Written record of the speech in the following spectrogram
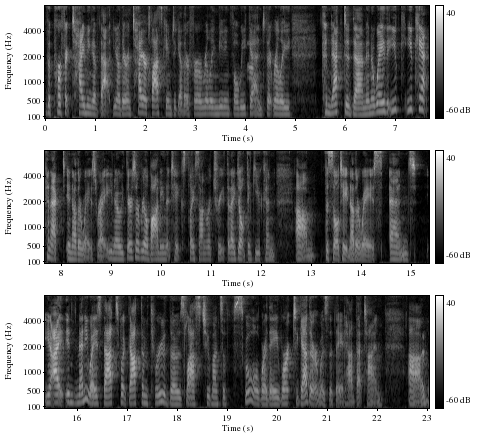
the perfect timing of that. You know, their entire class came together for a really meaningful weekend that really connected them in a way that you you can't connect in other ways, right? You know, there's a real bonding that takes place on retreat that I don't think you can um, facilitate in other ways. And you know, I in many ways that's what got them through those last two months of school where they weren't together was that they had had that time. Um,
